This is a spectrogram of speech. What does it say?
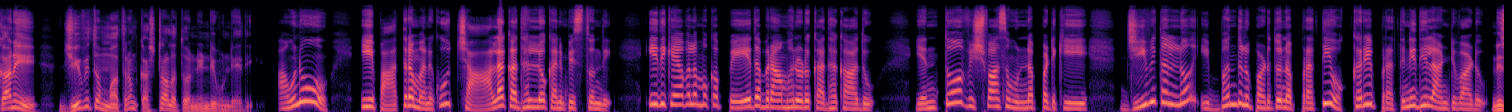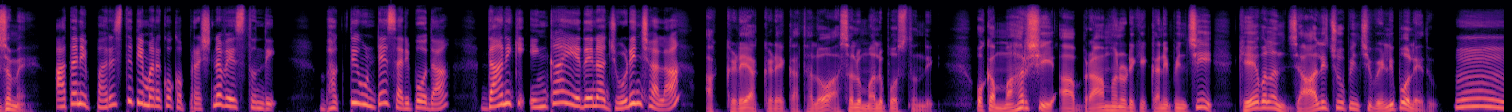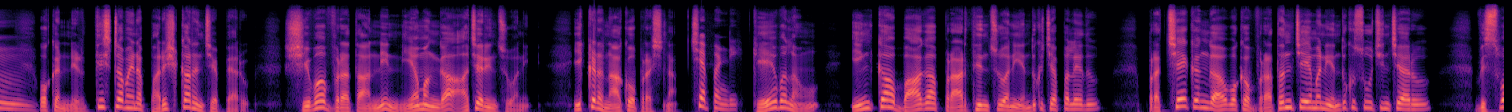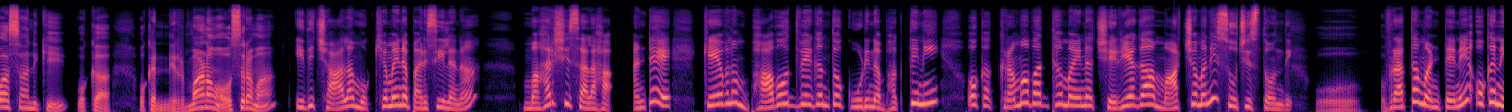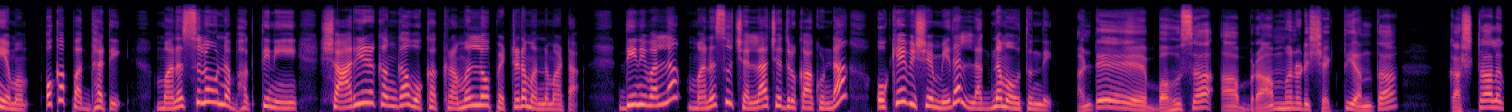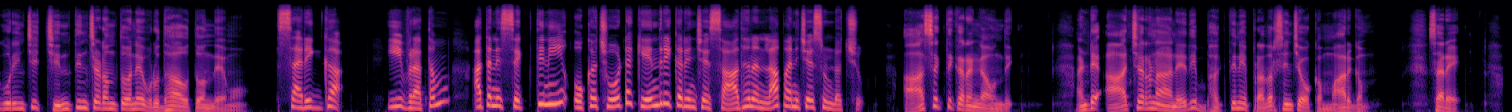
కాని జీవితం మాత్రం కష్టాలతో నిండి ఉండేది. అవును ఈ పాత్ర మనకు చాలా కథల్లో కనిపిస్తుంది. ఇది కేవలం ఒక పేద బ్రాహ్మణుడు కథ కాదు. ఎంతో విశ్వాసం ఉన్నప్పటికీ జీవితంలో ఇబ్బందులు పడుతున్న ప్రతి ఒక్కరి ప్రతినిధి లాంటివాడు. నిజమే. అతని పరిస్థితి మనకొక ప్రశ్న వేస్తుంది. భక్తి ఉంటే సరిపోదా? దానికి ఇంకా ఏదైనా జోడించాలా? అక్కడే అక్కడే కథలో అసలు మలుపొస్తుంది. ఒక మహర్షి ఆ బ్రాహ్మణుడికి కనిపించి కేవలం జాలి చూపించి వెళ్ళిపోలేదు. ఒక నిర్దిష్టమైన పరిష్కారం చెప్పారు. శివవ్రతాన్ని నియమంగా ఆచరించు అని. ఇక్కడ నాకో ప్రశ్న. చెప్పండి. కేవలం ఇంకా బాగా ప్రార్థించు అని ఎందుకు చెప్పలేదు? ప్రత్యేకంగా ఒక వ్రతం చేయమని ఎందుకు సూచించారు? విశ్వాసానికి ఒక ఒక నిర్మాణం అవసరమా? ఇది చాలా ముఖ్యమైన పరిశీలన మహర్షి సలహా. అంటే కేవలం భావోద్వేగంతో కూడిన భక్తిని ఒక క్రమబద్ధమైన చర్యగా మార్చమని సూచిస్తోంది. ఓ. వ్రతమంటేనే ఒక నియమం ఒక పద్ధతి. మనస్సులో ఉన్న భక్తిని శారీరకంగా ఒక క్రమంలో పెట్టడమన్నమాట. దీనివల్ల మనసు చెల్లాచెదురు కాకుండా ఒకే విషయం మీద లగ్నమవుతుంది. అంటే బహుశా ఆ బ్రాహ్మణుడి శక్తి అంతా కష్టాల గురించి చింతించడంతోనే వృధా అవుతోందేమో. సరిగ్గా. ఈ వ్రతం అతని శక్తిని ఒకచోట కేంద్రీకరించే సాధనంలా పనిచేసుండొచ్చు. ఆసక్తికరంగా ఉంది. అంటే ఆచరణ అనేది భక్తిని ప్రదర్శించే ఒక మార్గం. సరే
